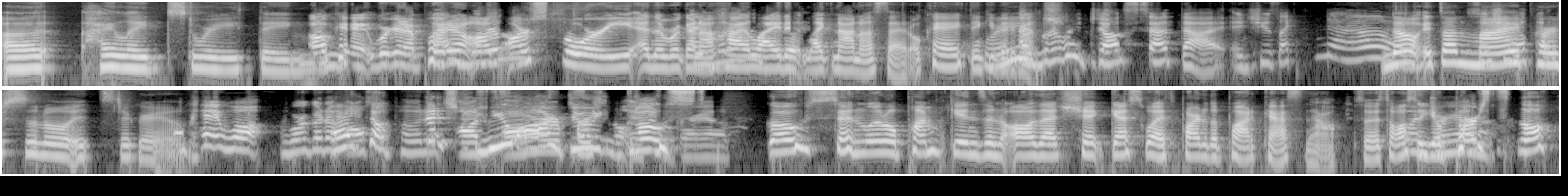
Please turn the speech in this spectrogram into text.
a highlight story thing. Okay, we're gonna put I it on our story, and then we're gonna highlight it like Nana said. Okay, thank you very Right. I much. literally just said that, and she's like, "No, No, it's on So my wants to- personal Instagram. okay." Well, we're gonna Hey, also put it on you our are doing personal ghosts. Instagram. Ghosts and little pumpkins and all that shit. Guess what? It's part of the podcast now, so it's also your personal.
